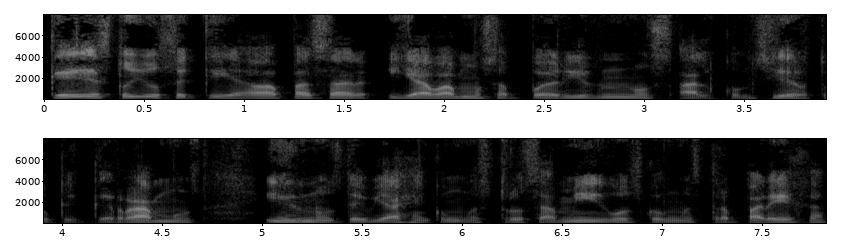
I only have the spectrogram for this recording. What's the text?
que esto yo sé que ya va a pasar y ya vamos a poder irnos al concierto que querramos, irnos de viaje con nuestros amigos, con nuestra pareja,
